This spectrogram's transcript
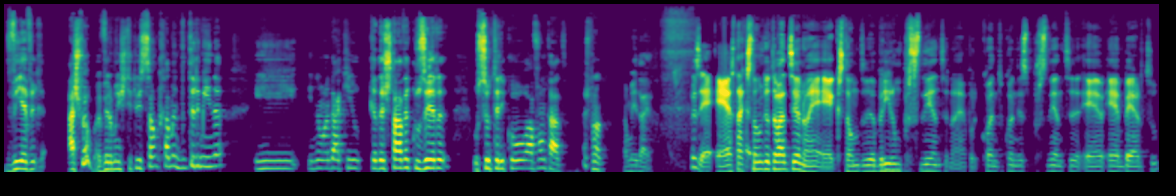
devia haver, acho eu, haver uma instituição que realmente determina e, e não anda aqui cada Estado a cozer o seu tricô à vontade. Mas pronto, é uma ideia. Pois é, é esta a questão que eu estava a dizer, não é? É a questão de abrir um precedente, não é? Porque quando, quando esse precedente é, é aberto,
